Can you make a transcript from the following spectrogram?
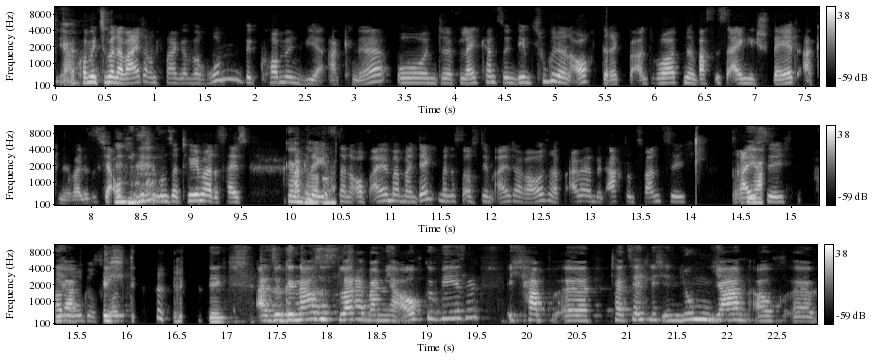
Ja. Da komme ich zu meiner weiteren Frage. Warum bekommen wir Akne? Und äh, vielleicht kannst du in dem Zuge dann auch direkt beantworten, was ist eigentlich Spätakne? Weil das ist ja auch mhm. ein bisschen unser Thema. Das heißt, genau. Akne jetzt dann auf einmal, man denkt, man ist aus dem Alter raus und auf einmal mit 28, 30, ja. hallo, ja, richtig, richtig. Also genauso ist es leider bei mir auch gewesen. Ich habe äh, tatsächlich in jungen Jahren auch, äh,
